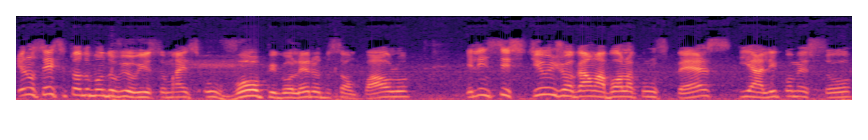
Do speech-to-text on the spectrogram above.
Eu não sei se todo mundo viu isso, mas o Volpe, goleiro do São Paulo, ele insistiu em jogar uma bola com os pés e ali começou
